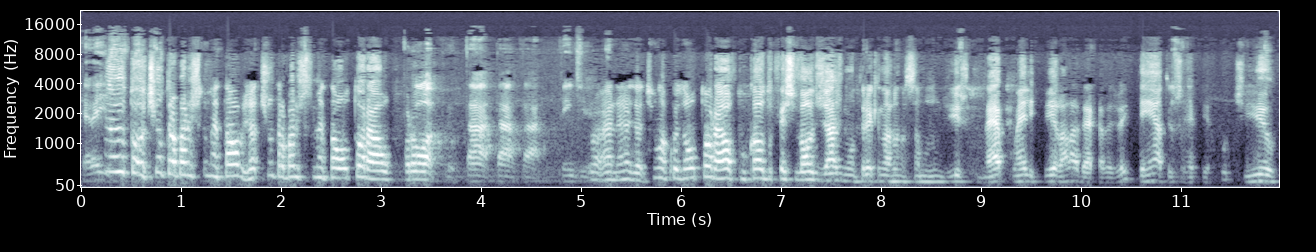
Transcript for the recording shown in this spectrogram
Era isso? Eu, eu, tinha um trabalho instrumental, já tinha um trabalho instrumental autoral. Próprio, tá, tá, tá. Entendi. É, né? Já tinha uma coisa autoral, por causa do Festival de Jazz de Montreux, que nós lançamos um disco, na época, um LP lá na década de 80, isso repercutiu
